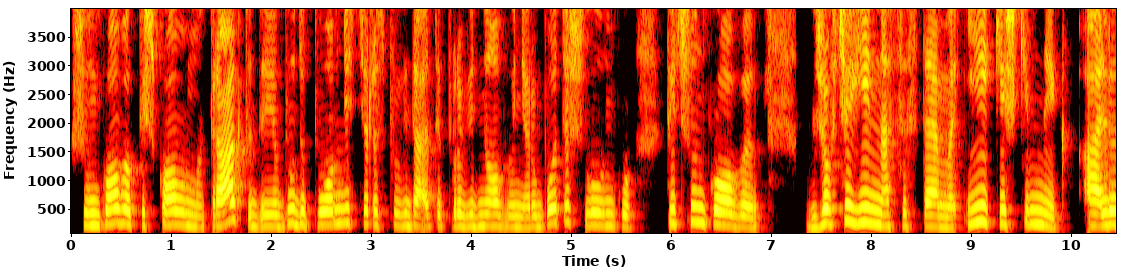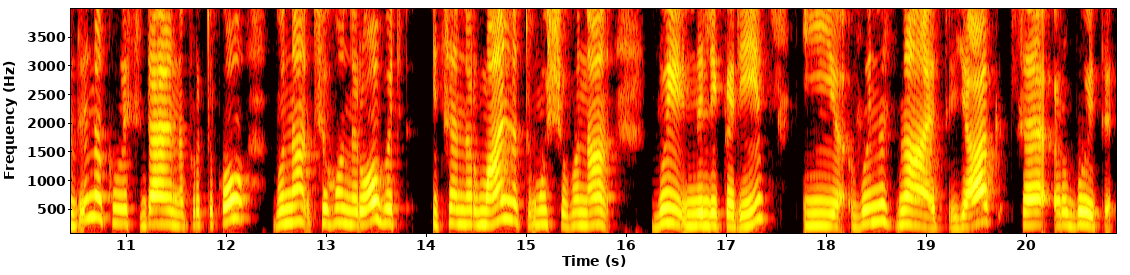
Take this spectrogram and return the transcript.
шлунково-кишковому тракту, де я буду повністю розповідати про відновлення роботи шлунку, підшлункової, жовчогінна система і кишківник. А людина, коли сідає на протокол, вона цього не робить, і це нормально, тому що вона ви не лікарі, і ви не знаєте, як це робити.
